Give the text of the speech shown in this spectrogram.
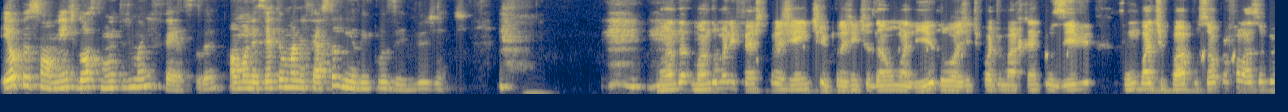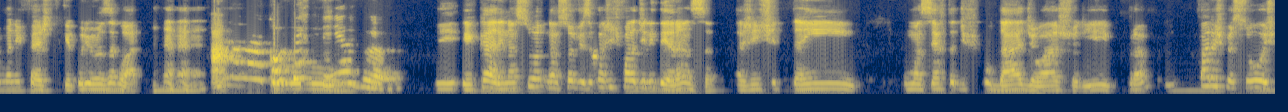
Eu, pessoalmente, gosto muito de manifesto, né? O Amanhecer tem um manifesto lindo, inclusive, viu, gente? Manda, manda um manifesto pra gente, pra gente dar uma lida, ou a gente pode marcar, inclusive, um bate-papo só para falar sobre o manifesto. Fiquei curioso agora. ah, com certeza! E, e cara, e na sua, na sua visão, quando a gente fala de liderança, a gente tem uma certa dificuldade, eu acho, ali, para várias pessoas,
